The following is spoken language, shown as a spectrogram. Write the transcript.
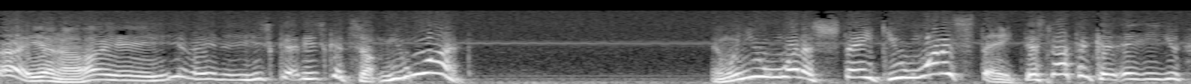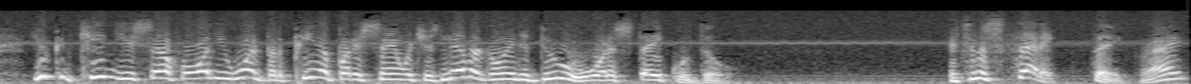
Uh, you know, you know, he's got he's got something you want. And when you want a steak, you want a steak. There's nothing you you can kid yourself all you want, but a peanut butter sandwich is never going to do what a steak will do. It's an aesthetic thing, right?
